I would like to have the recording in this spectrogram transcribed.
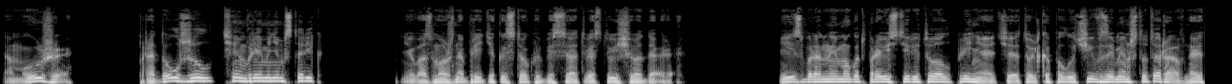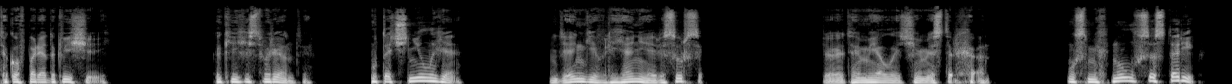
К тому же, продолжил тем временем старик, невозможно прийти к истоку без соответствующего дара. Избранные могут провести ритуал принятия, только получив взамен что-то равное, таков порядок вещей. Какие есть варианты? Уточнил я. Деньги, влияние, ресурсы. Все это мелочи, мистер Хан. Усмехнулся старик.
